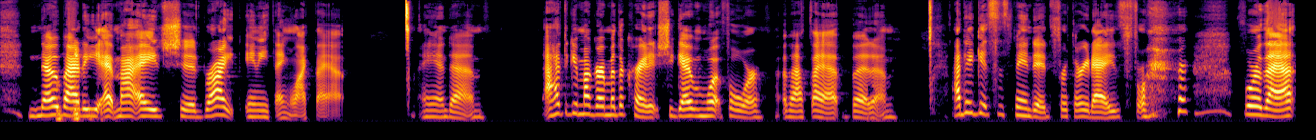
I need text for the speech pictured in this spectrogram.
nobody at my age should write anything like that. And um, I have to give my grandmother credit. She gave them what for about that, but um, I did get suspended for three days for for that,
